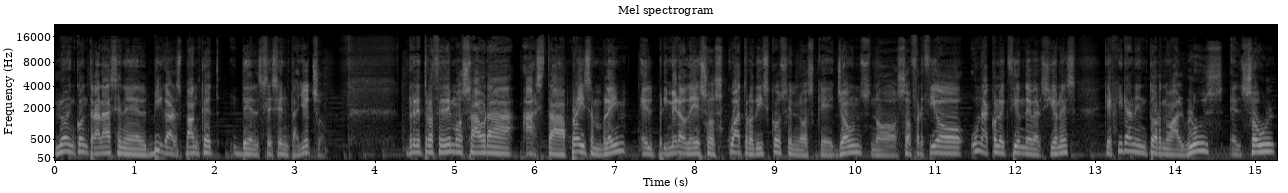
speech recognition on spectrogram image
lo encontrarás en el Bigger's Banquet del 68. Retrocedemos ahora hasta Praise and Blame, el primero de esos cuatro discos en los que Jones nos ofreció una colección de versiones que giran en torno al blues, el soul,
